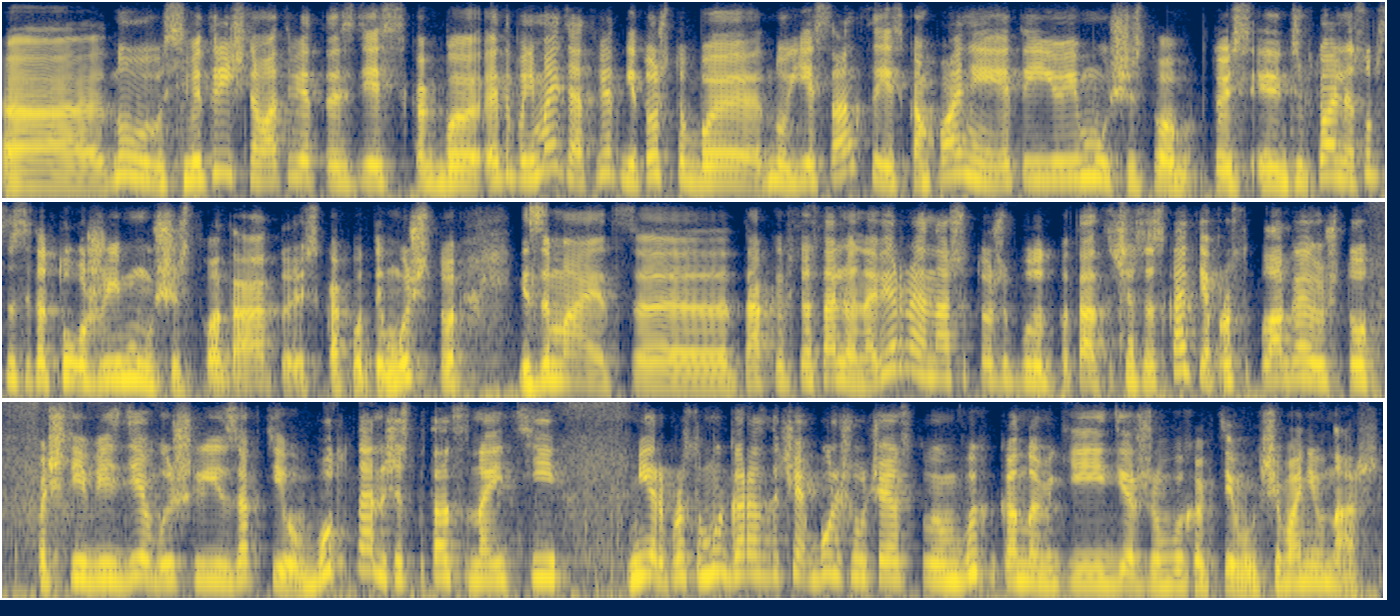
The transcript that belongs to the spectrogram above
Э, ну, симметричного ответа здесь как бы, это, понимаете, ответ не то, чтобы, ну, есть санкции, есть компании, это ее имущество, то есть интеллектуальная собственность это тоже имущество, да, то есть как вот имущество изымается, так и все остальное. Наверное, наши тоже будут пытаться сейчас искать, я просто полагаю, что почти везде вышли из активов. Будут, наверное, сейчас пытаться найти меры, просто Просто мы гораздо больше участвуем в их экономике и держим в их активах, чем они в нашей.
